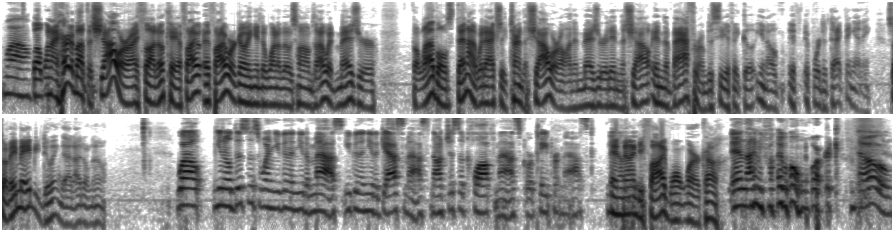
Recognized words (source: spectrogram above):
Wow. But when I heard about the shower, I thought, okay, if I if I were going into one of those homes, I would measure the levels. Then I would actually turn the shower on and measure it in the shower in the bathroom to see if it go, you know, if if we're detecting any. So they may be doing that. I don't know. Well, you know, this is when you're going to need a mask. You're going to need a gas mask, not just a cloth mask or paper mask. N95 won't work, huh? N95 won't work. No.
